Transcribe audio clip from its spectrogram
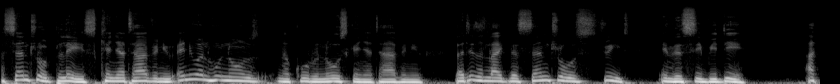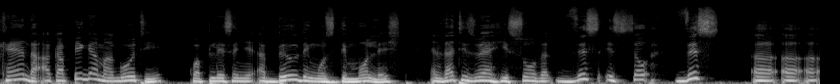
a central place, Kenyatta Avenue. Anyone who knows Nakuru knows Kenyatta Avenue. That is like the central street in the CBD. Akaenda akapiga magoti kwa place yenye a building was demolished, and that is where he saw that this is so this uh, uh, uh,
